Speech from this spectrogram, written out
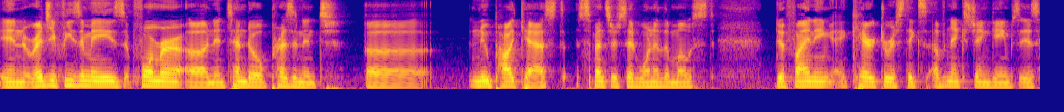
In Reggie Fils-Aimé's former uh, Nintendo president uh, new podcast, Spencer said one of the most defining characteristics of next gen games is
